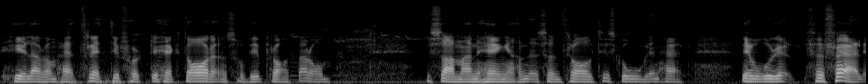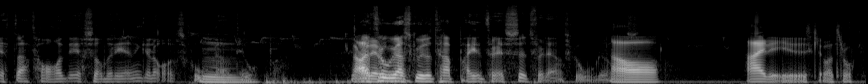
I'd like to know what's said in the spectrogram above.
hela de här 30-40 hektaren som vi pratar om sammanhängande centralt i skogen här. Det vore förfärligt att ha det som ren granskog Mm. alltihopa. Ja, jag tror jag skulle tappa intresset för den skogen. Ja. Nej, det, det skulle vara tråkigt.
